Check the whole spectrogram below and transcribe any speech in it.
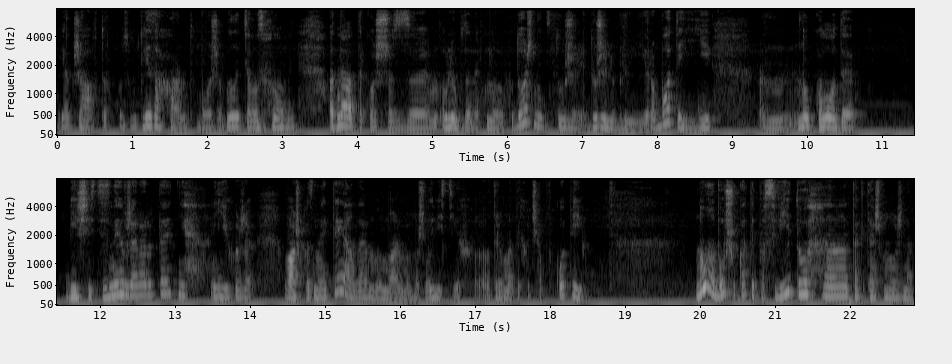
Як же авторку звуть? Ліза Хант, Боже, вилетіло з голови. Одна також з улюблених мною художниць. Дуже, дуже люблю її роботи. Її ну, колоди, більшість з них вже раритетні, їх вже важко знайти, але ми маємо можливість їх отримати хоча б в копії. Ну, або шукати по світу, е, так теж можна.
